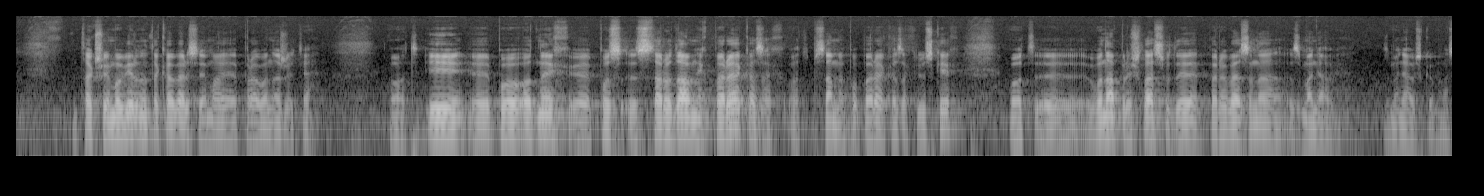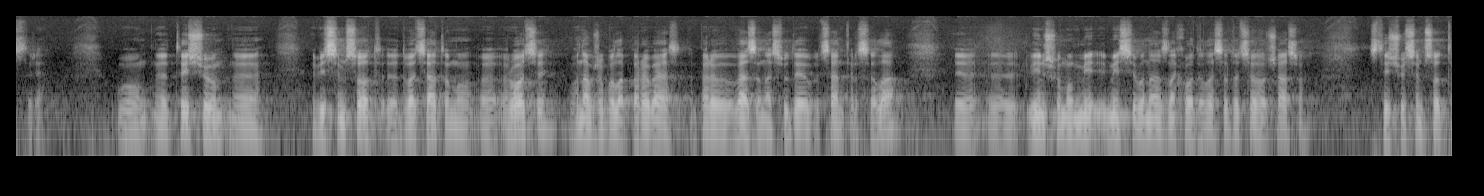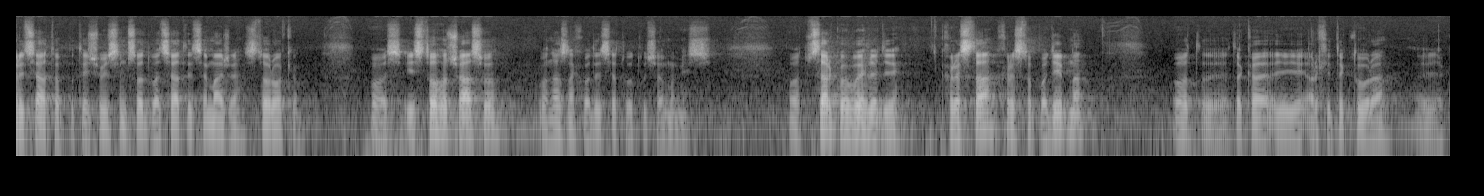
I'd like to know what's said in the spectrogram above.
Так що, ймовірно, така версія має право на життя. От. І е, по одних по стародавніх переказах, от саме по переказах людських, от, вона прийшла сюди перевезена з Маняви, з Манявського монастиря. У е, 1820 е, році вона вже була перевезена сюди в центр села. Е, е, В іншому місці вона знаходилася до цього часу. З 1730 по 1820 це майже 100 років. Ось. І з того часу вона знаходиться тут, у цьому місці. От. Церква у вигляді Христа, хрестоподібна. От, е, така її архітектура, е, як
